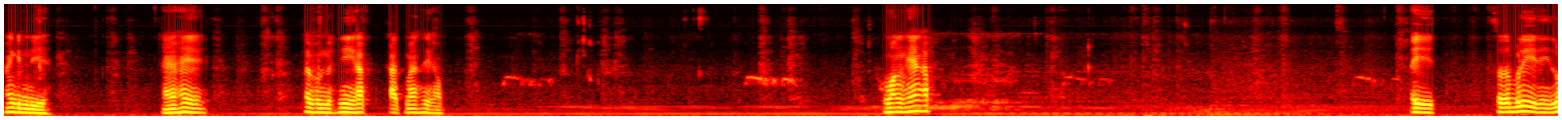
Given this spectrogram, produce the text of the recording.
นั่งกินดีให้ให้ผมนี่ครับกัดมาสิครับวังแห้งครับไอสตรอเบอรี่นี่โล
